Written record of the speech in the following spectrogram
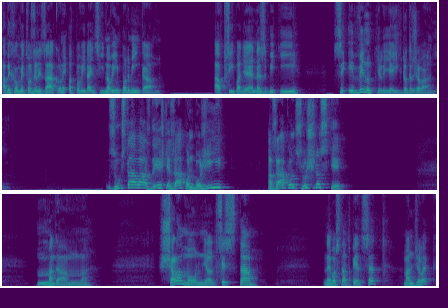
abychom vytvořili zákony odpovídající novým podmínkám a v případě nezbytí si i vynutili jejich dodržování. Zůstává zde ještě zákon boží a zákon slušnosti. Madam, Šalamoun měl 300 nebo snad 500 manželek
